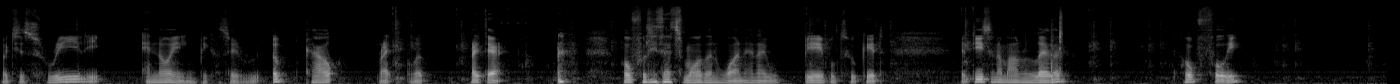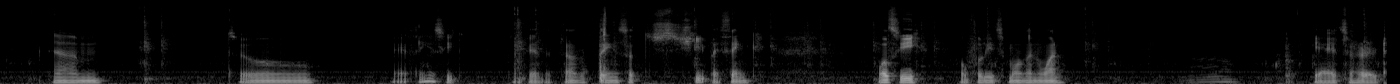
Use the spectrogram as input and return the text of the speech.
Which is really annoying because I... Oh, cow. Right, right there. Hopefully that's more than one and I will be able to get a decent amount of leather. Hopefully. Um, so, yeah, I think I see. Okay, the other things are sheep, I think. We'll see. Hopefully it's more than one. Yeah, it's a herd.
